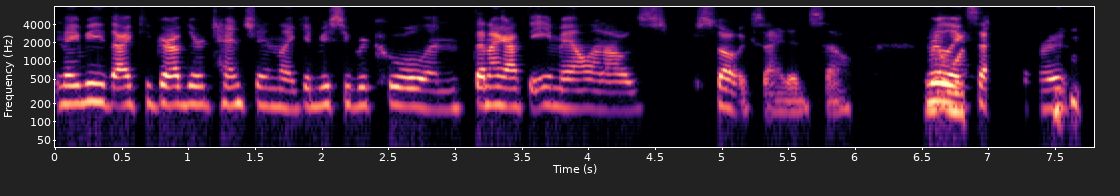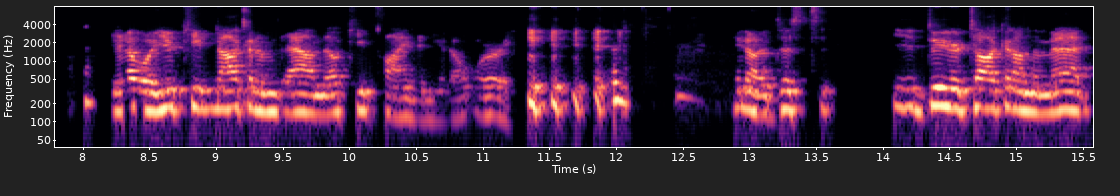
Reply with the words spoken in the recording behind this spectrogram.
maybe i could grab their attention like it'd be super cool and then i got the email and i was so excited. So really yeah, excited for it. Yeah, well, you keep knocking them down, they'll keep finding you. Don't worry. you know, just you do your talking on the mat.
